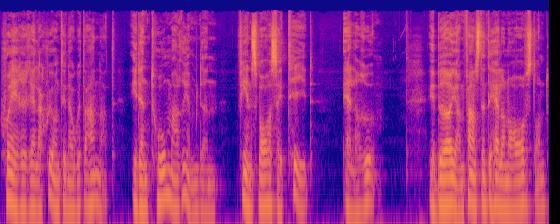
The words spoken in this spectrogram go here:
sker i relation till något annat. I den tomma rymden finns vare sig tid eller rum. I början fanns det inte heller några avstånd.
